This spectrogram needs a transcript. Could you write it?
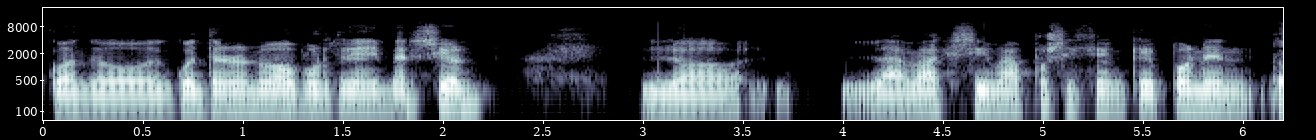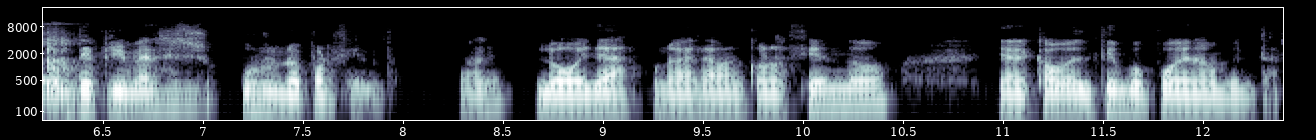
cuando encuentran una nueva oportunidad de inversión, la máxima posición que ponen de primeras es un 1%, ¿vale? Luego ya, una vez la van conociendo, y al cabo del tiempo pueden aumentar.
